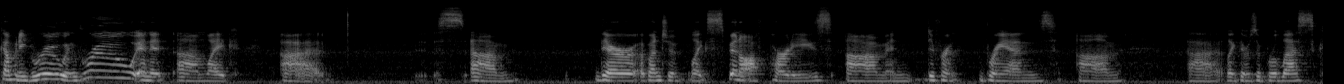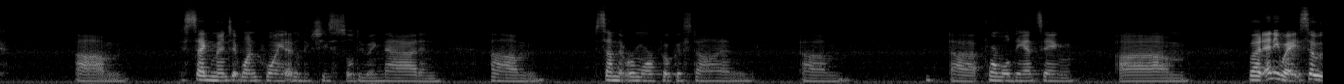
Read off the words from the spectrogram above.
company grew and grew, and it um, like uh, um, there are a bunch of like spin-off parties um, and different brands. Um, uh, like there was a burlesque um, segment at one point. I don't think she's still doing that, and um, some that were more focused on um, uh, formal dancing. Um, but anyway, so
